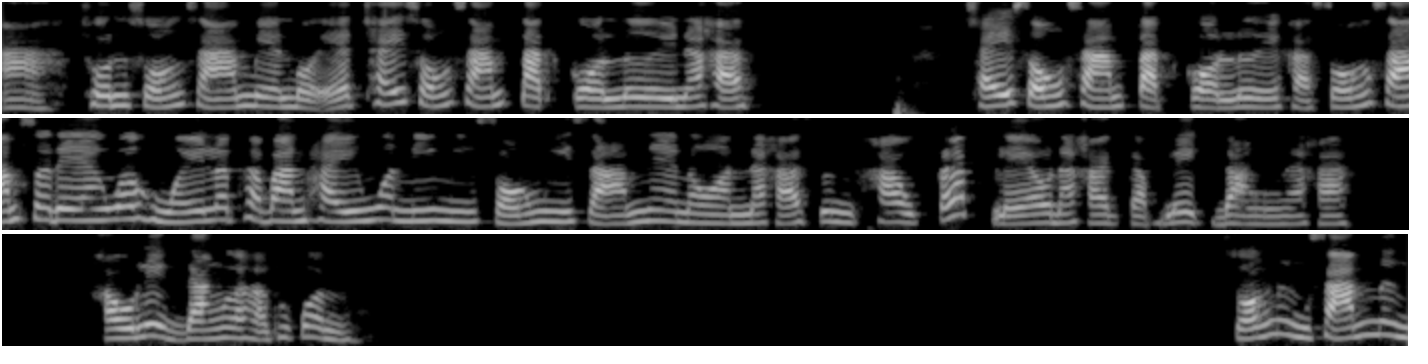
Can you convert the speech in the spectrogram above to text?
อ่า ชนสองสามเมียนบอกแอดใช้สองสามตัดก่อนเลยนะคะ ใช้สองสามตัดก่อนเลยค่ะสองสามแสดงว่าหวยรัฐบาลไทยงวดนี้มีสองมีสามแน่นอนนะคะ ซึ่งเข้ากลับแล้วนะคะ กับเลขดังนะคะ เขาเลขดังแล้วค่ะทุกคนสองหนึ่งสามหนึ่ง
